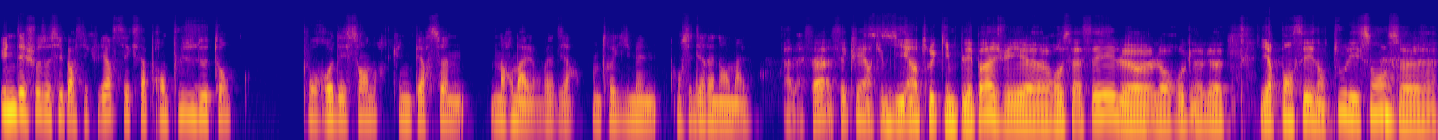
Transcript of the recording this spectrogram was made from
Une des choses aussi particulières, c'est que ça prend plus de temps pour redescendre qu'une personne normale, on va dire, entre guillemets, considérée normale. Ah bah ça, c'est clair. Tu me dis un truc qui me plaît pas, je vais ressasser, le, le, y repenser dans tous les sens, ah.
